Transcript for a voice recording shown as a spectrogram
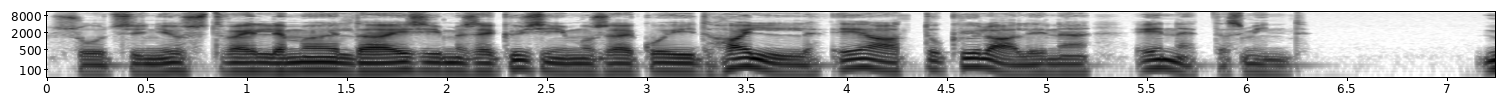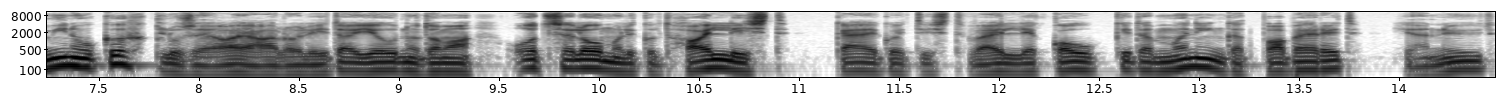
suutsin just välja mõelda esimese küsimuse, kuid hall, eatu külaline ennetas mind. minu kõhkluse ajal oli ta jõudnud oma otse loomulikult hallist käekotist välja koukida mõningad paberid ja nüüd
